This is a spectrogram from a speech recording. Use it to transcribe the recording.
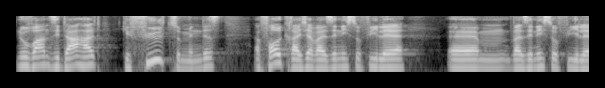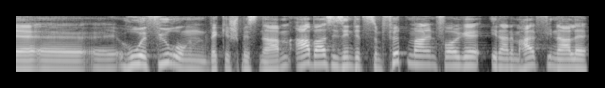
nur waren sie da halt gefühlt zumindest erfolgreicher, weil sie nicht so viele ähm, weil sie nicht so viele äh, äh, hohe Führungen weggeschmissen haben. Aber sie sind jetzt zum vierten Mal in Folge in einem Halbfinale.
